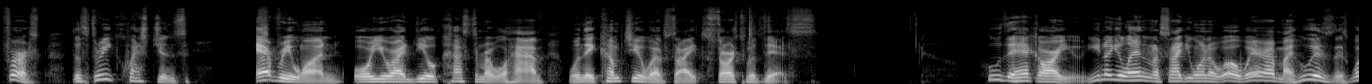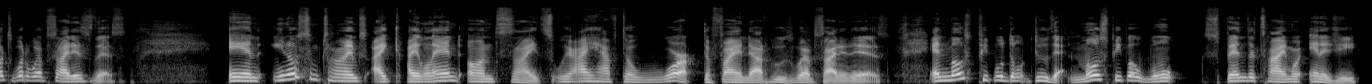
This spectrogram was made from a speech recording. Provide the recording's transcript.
first, the three questions everyone or your ideal customer will have when they come to your website starts with this. Who the heck are you? You know, you land on a site, you want to, whoa, where am I? Who is this? What's, what website is this? And you know, sometimes I, I land on sites where I have to work to find out whose website it is. And most people don't do that. Most people won't spend the time or energy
